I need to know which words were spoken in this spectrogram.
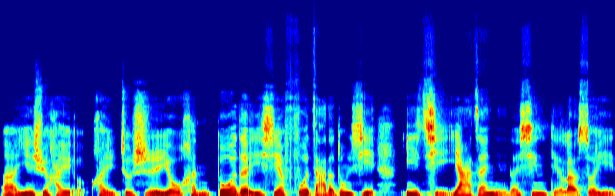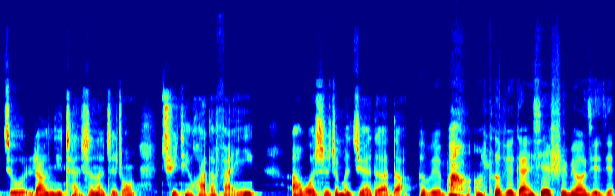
呃，也许还有还就是有很多的一些复杂的东西一起压在你的心底了，所以就让你产生了这种躯体化的反应。啊，我是这么觉得的，特别棒，特别感谢水淼姐姐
